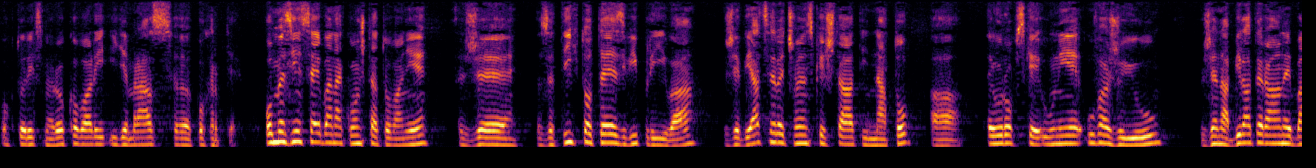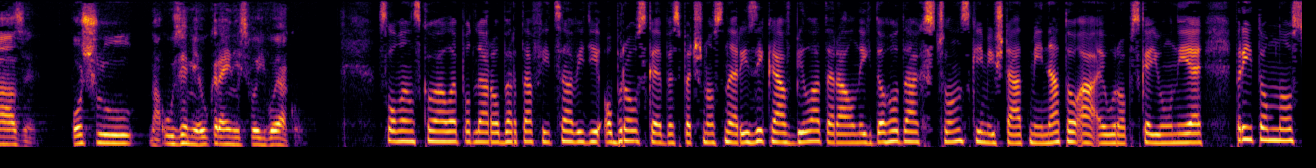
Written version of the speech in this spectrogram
o ktorých sme rokovali, ide mraz e, po chrbte. Omezím sa iba na konštatovanie, že z týchto téz vyplýva, že viaceré členské štáty NATO a Európskej únie uvažujú, že na bilaterálnej báze pošlú na územie Ukrajiny svojich vojakov. Slovensko ale podľa Roberta Fica vidí obrovské bezpečnostné rizika v bilaterálnych dohodách s členskými štátmi NATO a Európskej únie. Prítomnosť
